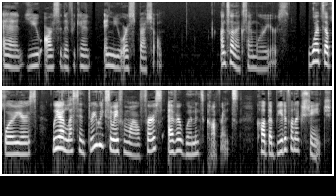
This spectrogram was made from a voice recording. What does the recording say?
and you are significant and you are special. Until next time, Warriors. What's up, Warriors? We are less than three weeks away from our first ever women's conference called the Beautiful Exchange.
